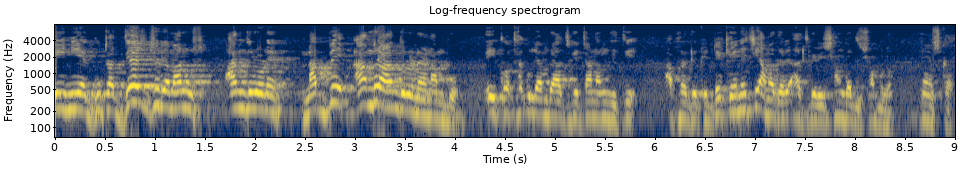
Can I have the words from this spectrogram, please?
এই নিয়ে গোটা দেশ জুড়ে মানুষ আন্দোলনে নামবে, আমরা আন্দোলনে নামবো। এই কথাগুলি আমরা আজকে জানান দিতে আপনাদেরকে ডেকে এনেছি। আমাদের আজকের এই সাংবাদিক সম্মেলন। নমস্কার।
